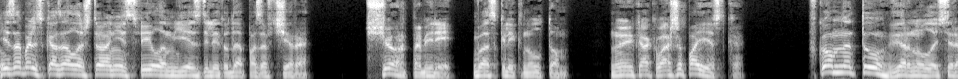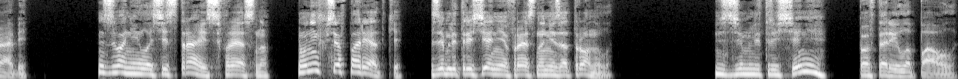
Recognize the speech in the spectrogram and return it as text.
Изабель сказала, что они с Филом ездили туда позавчера. «Черт побери!» — воскликнул Том. «Ну и как ваша поездка?» В комнату вернулась Раби. Звонила сестра из Фресно. У них все в порядке. Землетрясение Фресно не затронуло. «Землетрясение?» — повторила Паула.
